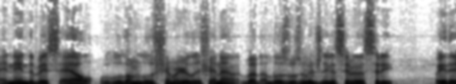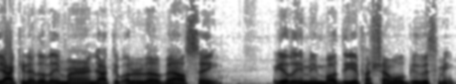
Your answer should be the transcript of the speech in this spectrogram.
and named the base El, Ulam Luz Shemir Lishena, but Luz was originally the city of the city. Either Yaakov Nedal Leimar and Yaakov uttered a vow saying, if Hashem will be with me.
